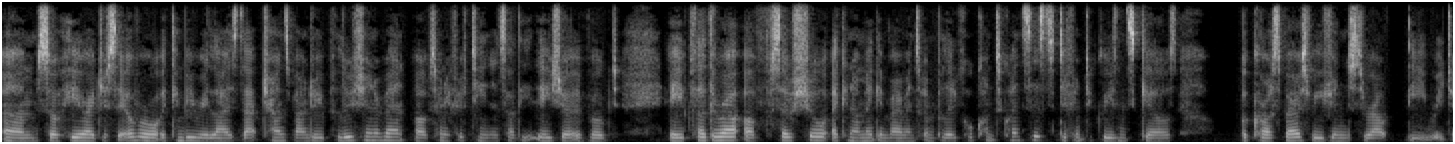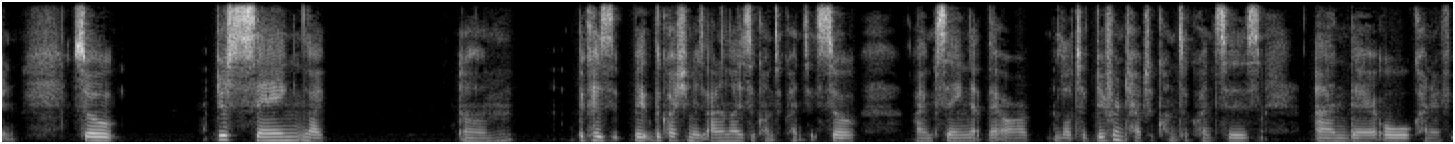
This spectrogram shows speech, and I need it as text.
Um, so here I just say overall, it can be realized that transboundary pollution event of 2015 in Southeast Asia evoked a plethora of social, economic, environmental, and political consequences to different degrees and scales across various regions throughout the region. So just saying like, um, because the question is analyze the consequences. So I'm saying that there are lots of different types of consequences and they're all kind of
